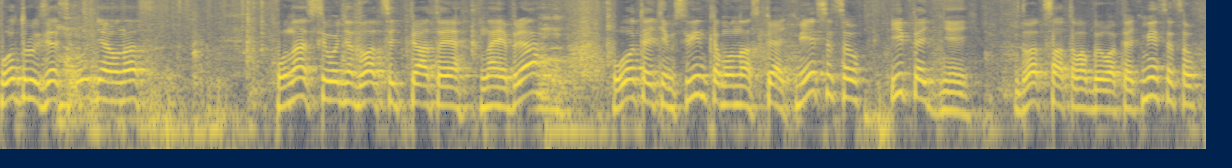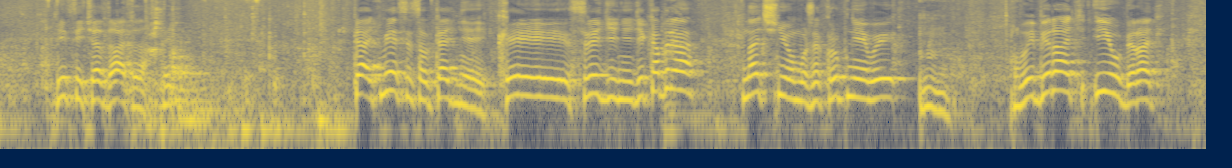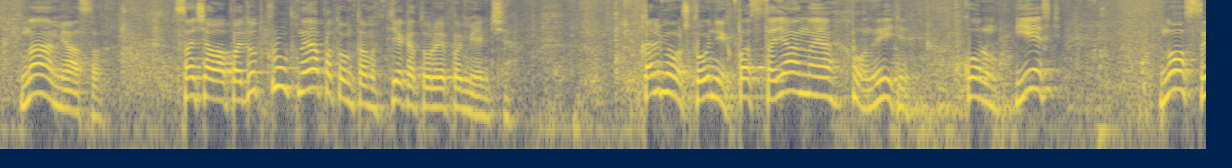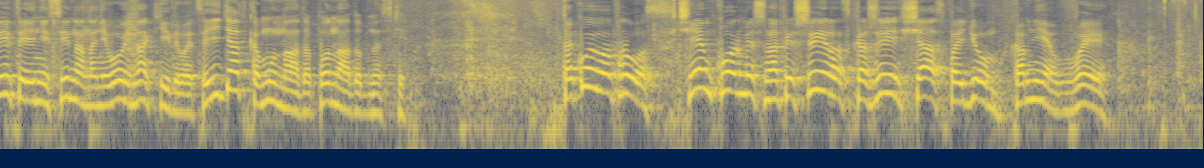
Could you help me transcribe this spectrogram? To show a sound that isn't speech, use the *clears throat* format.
Вот, друзья, сегодня у нас у нас сегодня 25 ноября. Вот этим свинкам у нас 5 месяцев и 5 дней. 20 было 5 месяцев. И сейчас, давай туда. 5 месяцев, 5 дней. К середине декабря начнем уже крупнее вы, *clears throat* выбирать и убирать на мясо. Сначала пойдут крупные, а потом там те, которые помельче. Кормежка у них постоянная. Вон, видите, корм есть, но сытые не сильно на него и накидывается. Едят кому надо, по надобности. Такой вопрос. Чем кормишь? Напиши, расскажи. Сейчас пойдем ко мне в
